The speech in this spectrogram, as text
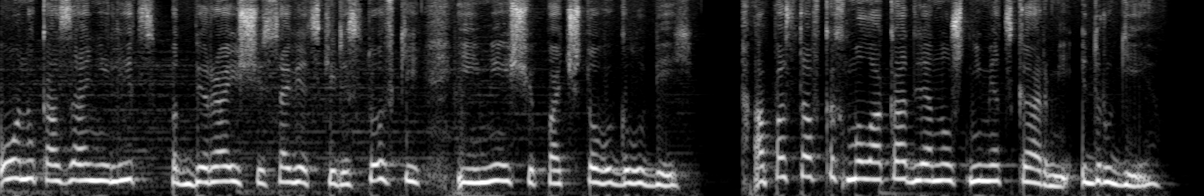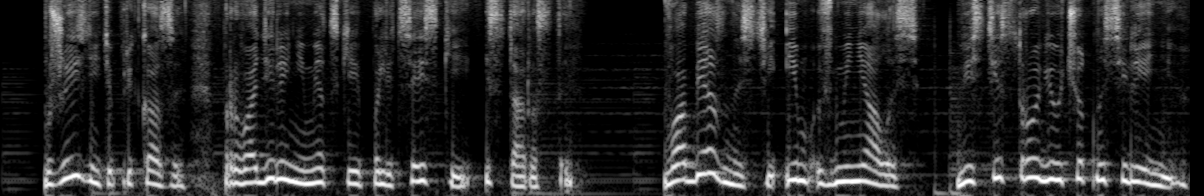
о наказании лиц, подбирающих советские листовки и имеющих почтовых голубей, о поставках молока для нужд немецкой армии и другие – в жизни эти приказы проводили немецкие полицейские и старосты. В обязанности им вменялось вести строгий учет населения,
